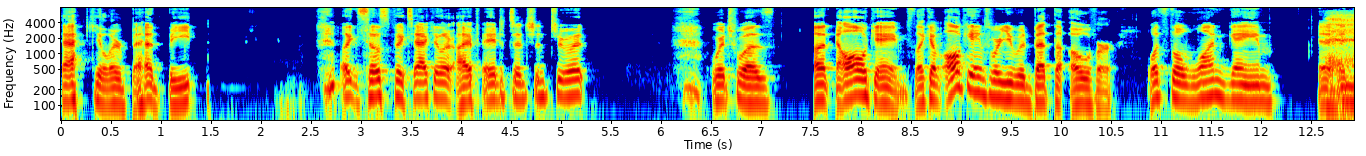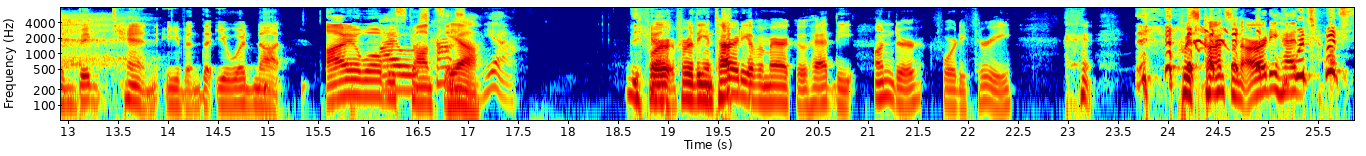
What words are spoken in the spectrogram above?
spectacular bad beat. like so spectacular I paid attention to it which was uh, all games. Like of all games where you would bet the over, what's the one game in, in the Big Ten even that you would not? Iowa, Iowa, Wisconsin. Yeah. yeah. Yeah. For for the entirety of America who had the under 43, Wisconsin already had which, which,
